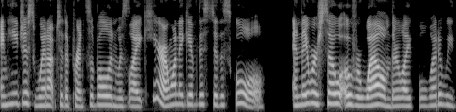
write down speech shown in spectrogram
and he just went up to the principal and was like, "Here, I want to give this to the school." And they were so overwhelmed. They're like, "Well, what do we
